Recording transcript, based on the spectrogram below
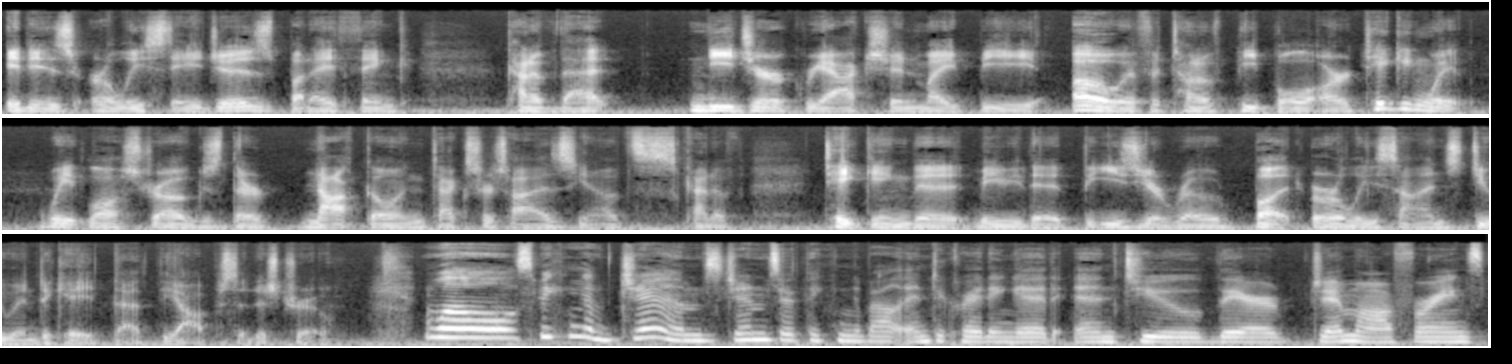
it is early stages, but I think kind of that knee jerk reaction might be, oh, if a ton of people are taking weight weight loss drugs, they're not going to exercise. You know, it's kind of taking the maybe the, the easier road, but early signs do indicate that the opposite is true. Well, speaking of gyms, gyms are thinking about integrating it into their gym offerings.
